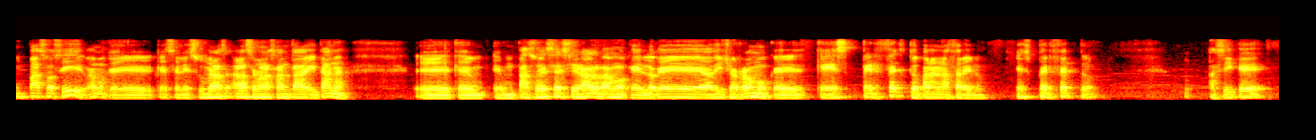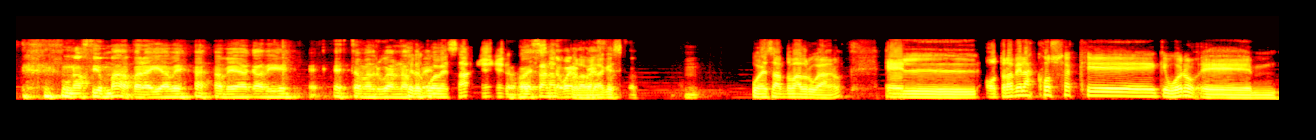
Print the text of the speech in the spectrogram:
un paso así, vamos, que, que se le sume a la, Semana Santa Gitana. Eh, que es un, paso excepcional, vamos, que es lo que ha dicho Romo, que, que es perfecto para el Nazareno. Es perfecto. Así que una opción más para ir a ver a, ver a Cádiz esta madrugada en El jueves, eh, el El Jueves Santo, bueno, la verdad que sí. Santo. Jueves Santo madrugada, ¿no? El, otra de las cosas que, que, bueno, eh,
